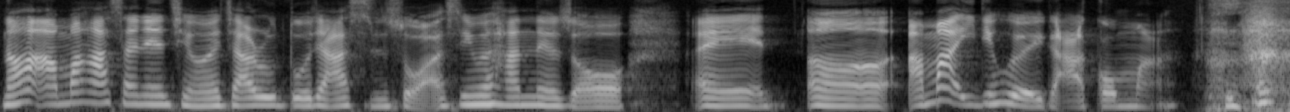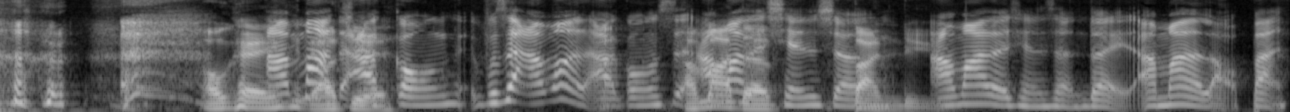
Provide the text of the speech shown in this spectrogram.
然后阿妈她三年前会加入多家思索啊，是因为她那个时候，哎呃，阿妈一定会有一个阿公嘛，OK，阿妈，的阿公不是阿妈的阿公，是阿妈的的先生，伴侣阿妈的先生，对，阿妈的老伴。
